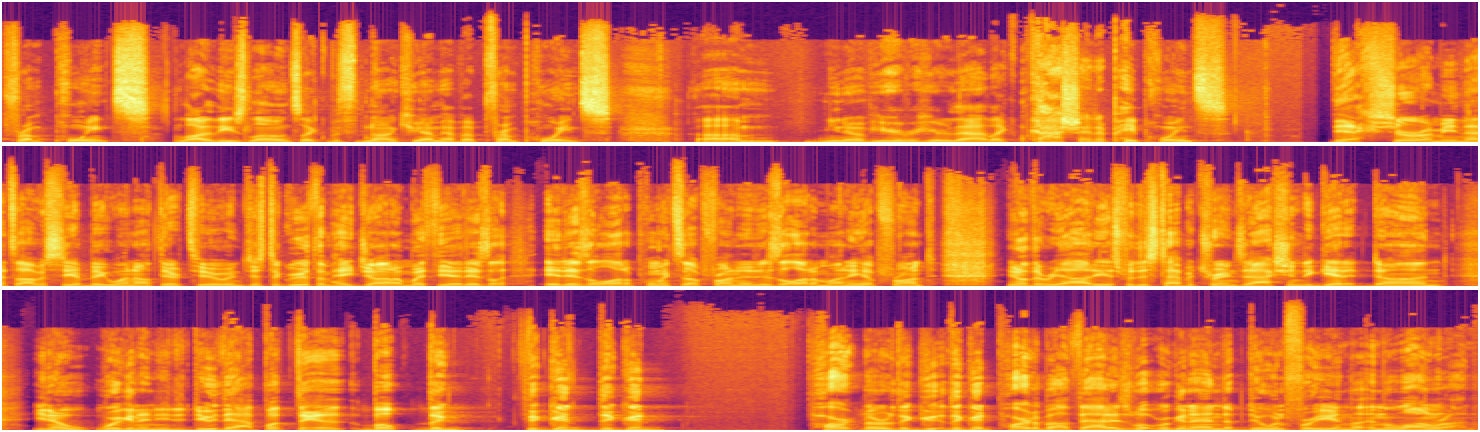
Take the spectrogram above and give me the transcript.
upfront points? A lot of these loans, like with non QM, have upfront points. Um, you know, if you ever hear that, like, gosh, I had to pay points. Yeah, sure. I mean, that's obviously a big one out there too. And just agree with them. Hey, John, I'm with you. It is a, it is a lot of points up front. It is a lot of money up front. You know, the reality is for this type of transaction to get it done, you know, we're going to need to do that. But the but the the good the good part or the good, the good part about that is what we're going to end up doing for you in the in the long run.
